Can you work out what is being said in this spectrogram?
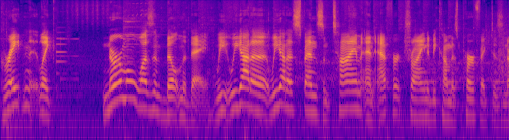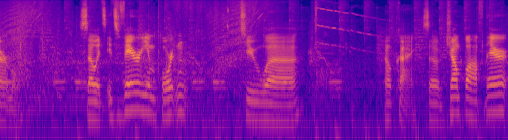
great, like, Nermal wasn't built in a day. We we gotta we gotta spend some time and effort trying to become as perfect as Nermal. So it's it's very important to uh Okay, so jump off there.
